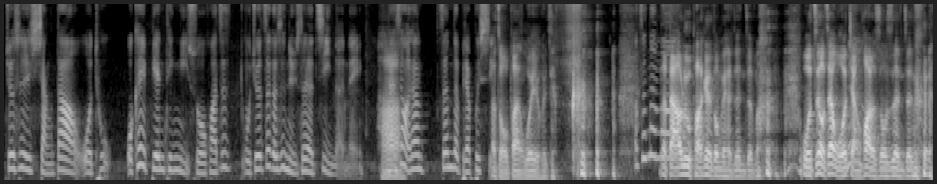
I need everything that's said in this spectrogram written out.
就是想到我突我可以边听你说话，这我觉得这个是女生的技能哎，哈男生好像真的比较不行。那怎么办？我也会这样。哦，真的吗？那大家录 podcast 都没很认真吗？我只有在我讲话的时候是认真的。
